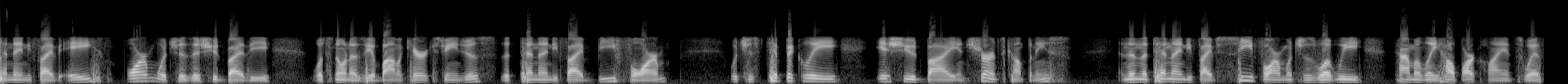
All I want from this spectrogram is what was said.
1095A form, which is issued by the what's known as the Obamacare exchanges, the 1095B form, which is typically issued by insurance companies, and then the 1095C form, which is what we commonly help our clients with,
